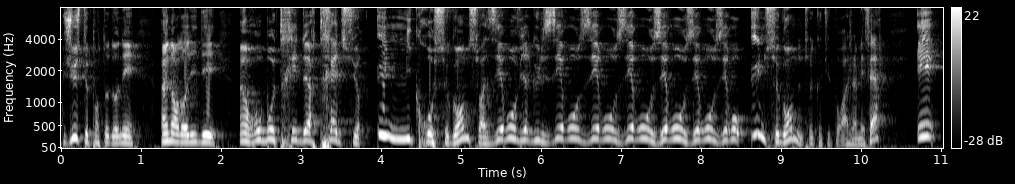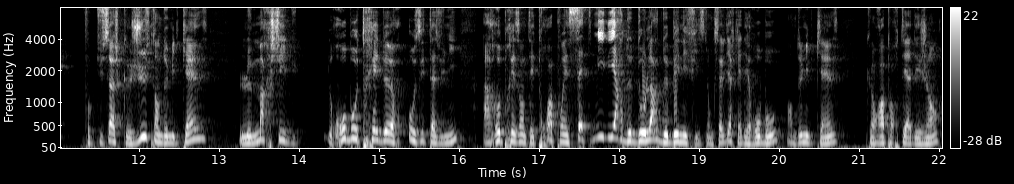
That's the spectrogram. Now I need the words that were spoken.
Juste pour te donner un ordre d'idée, un robot trader trade sur une microseconde, soit 0,0000001 seconde, un truc que tu pourras jamais faire. Et il faut que tu saches que juste en 2015, le marché du robot trader aux États-Unis a représenté 3,7 milliards de dollars de bénéfices. Donc ça veut dire qu'il y a des robots en 2015 qui ont rapporté à des gens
